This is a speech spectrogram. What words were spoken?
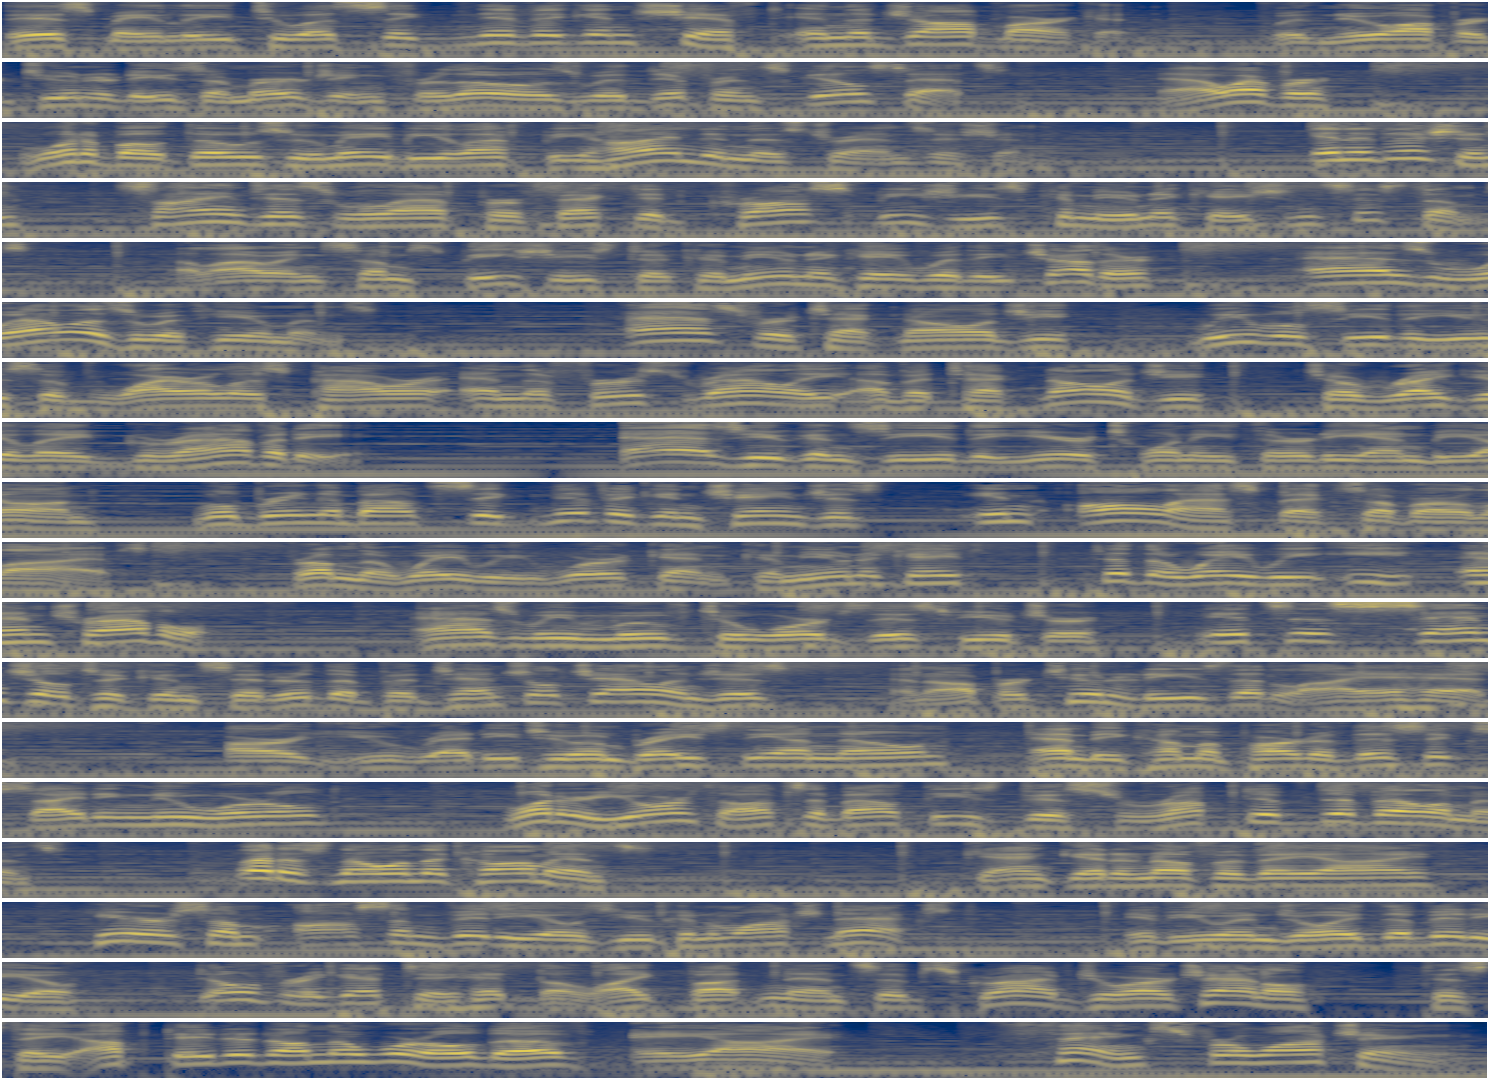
This may lead to a significant shift in the job market, with new opportunities emerging for those with different skill sets. However, what about those who may be left behind in this transition? In addition, scientists will have perfected cross species communication systems allowing some species to communicate with each other as well as with humans. As for technology, we will see the use of wireless power and the first rally of a technology to regulate gravity. As you can see, the year 2030 and beyond will bring about significant changes in all aspects of our lives, from the way we work and communicate to the way we eat and travel. As we move towards this future, it's essential to consider the potential challenges and opportunities that lie ahead. Are you ready to embrace the unknown and become a part of this exciting new world? What are your thoughts about these disruptive developments? Let us know in the comments. Can't get enough of AI? Here are some awesome videos you can watch next. If you enjoyed the video, don't forget to hit the like button and subscribe to our channel to stay updated on the world of AI. Thanks for watching.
